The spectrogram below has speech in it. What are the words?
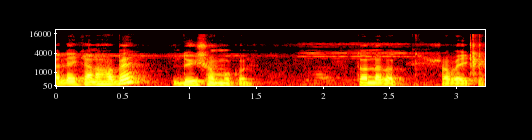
তাহলে এখানে হবে দুই সমকোণ। ধন্যবাদ সবাইকে।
